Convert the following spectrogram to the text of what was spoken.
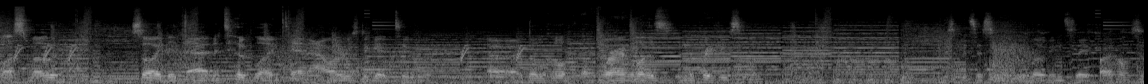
plus mode, so I did that, and it took like 10 hours to get to uh, the level of where I was in the previous one. Just consistently reloading save files.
